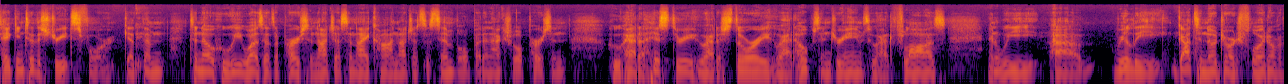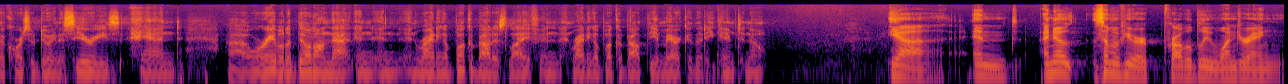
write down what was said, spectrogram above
taking to the streets for, get them to know who he was as a person, not just an icon, not just a symbol, but an actual person who had a history, who had a story, who had hopes and dreams, who had flaws. And we uh, really got to know George Floyd over the course of doing the series, and uh, we're able to build on that in, in, in writing a book about his life and, and writing a book about the America that he came to know. yeah, and I know some of you are probably wondering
